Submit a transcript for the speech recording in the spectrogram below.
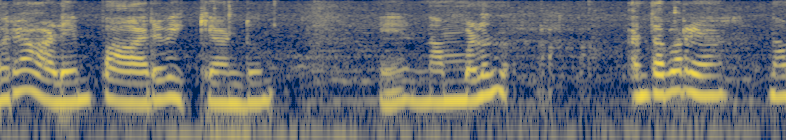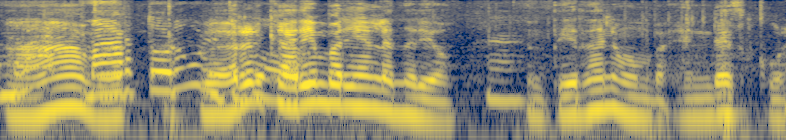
ഒരാളെയും പാര വെക്കാണ്ടും നമ്മൾ എന്താ പറയാ? വേറൊരു കാര്യം എന്നറിയോ തീർന്നതിന് മുമ്പ് എന്റെ സ്കൂൾ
